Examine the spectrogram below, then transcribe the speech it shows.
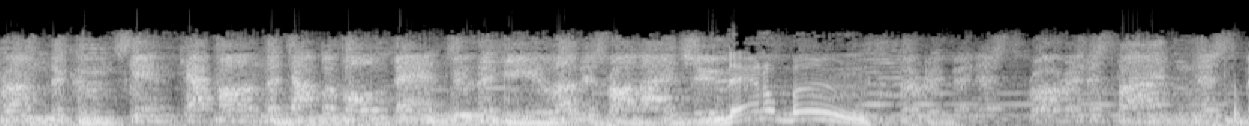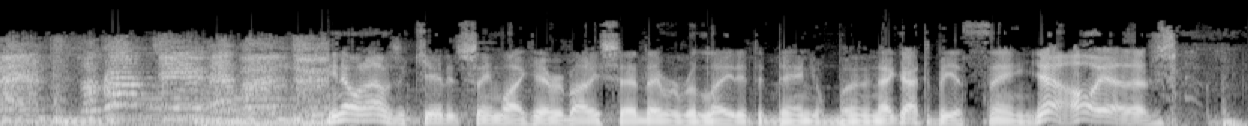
From the coonskin cap on the top of old Dan to the heel of his rawhide shoes. Daniel Boone. The rippingest, roaringest, fightingest man the frontier ever knew. You know, when I was a kid, it seemed like everybody said they were related to Daniel Boone. That got to be a thing. Yeah, oh yeah, that's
